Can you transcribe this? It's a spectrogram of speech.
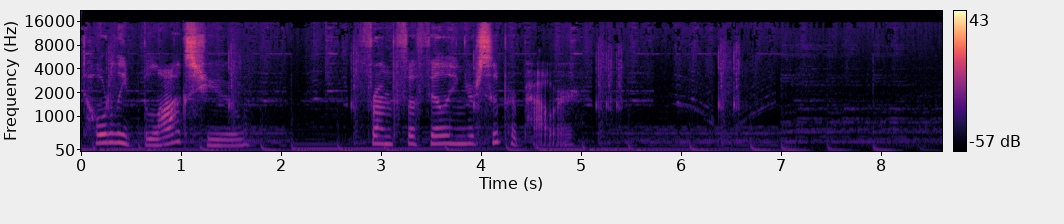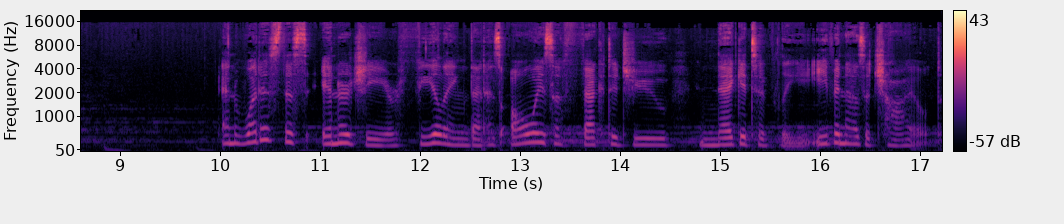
totally blocks you from fulfilling your superpower? And what is this energy or feeling that has always affected you negatively, even as a child?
